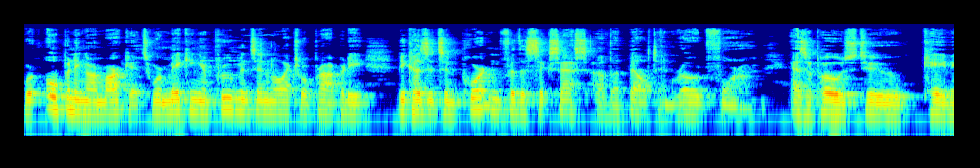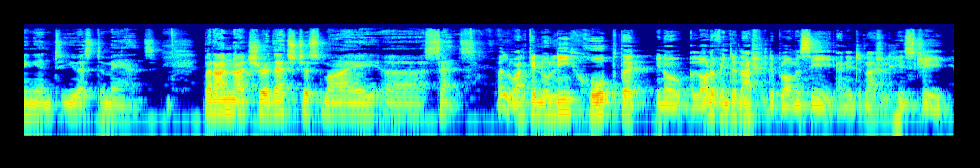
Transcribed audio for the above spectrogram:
we're opening our markets, we're making improvements in intellectual property because it's important for the success of the Belt and Road Forum, as opposed to caving into U.S. demands. But I'm not sure. That's just my uh, sense. Well, one can only hope that, you know, a lot of international diplomacy and international history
